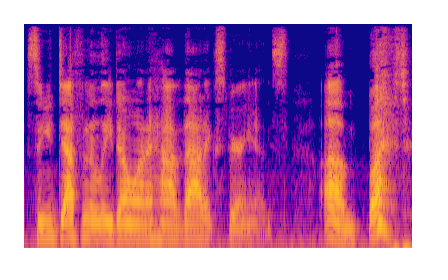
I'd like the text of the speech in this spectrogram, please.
So you definitely don't want to have that experience. Um, but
